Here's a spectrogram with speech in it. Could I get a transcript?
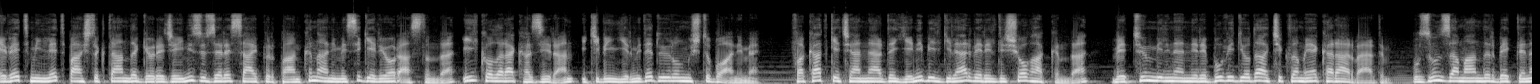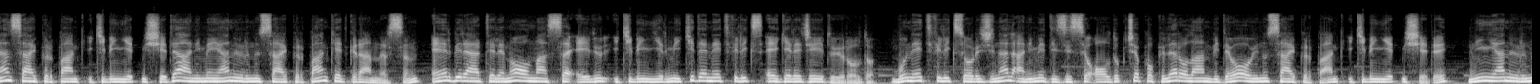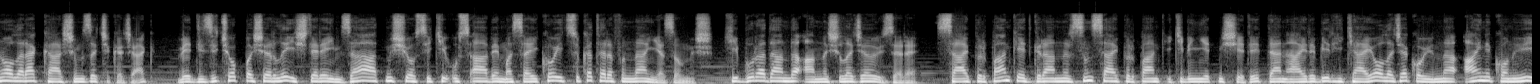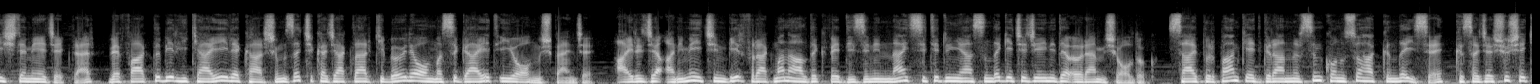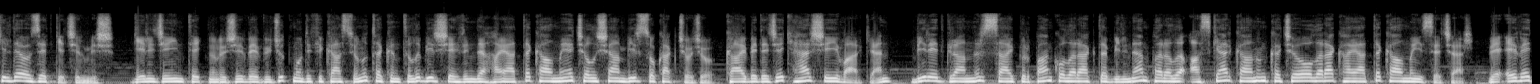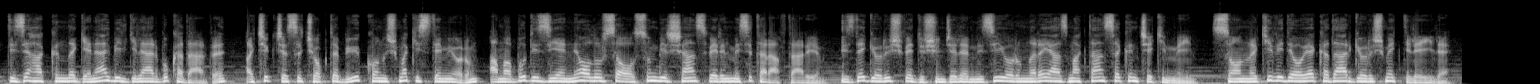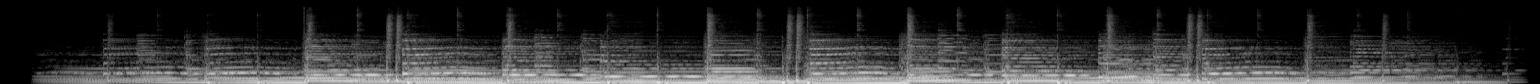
Evet millet başlıktan da göreceğiniz üzere Cyberpunk'ın animesi geliyor aslında. İlk olarak Haziran 2020'de duyurulmuştu bu anime. Fakat geçenlerde yeni bilgiler verildi şov hakkında ve tüm bilinenleri bu videoda açıklamaya karar verdim. Uzun zamandır beklenen Cyberpunk 2077 anime yan ürünü Cyberpunk Edgar Anderson, eğer bir erteleme olmazsa Eylül 2022'de Netflix'e geleceği duyuruldu. Bu Netflix orijinal anime dizisi oldukça popüler olan video oyunu Cyberpunk 2077'nin yan ürünü olarak karşımıza çıkacak ve dizi çok başarılı işlere imza atmış Yoshiki Usa ve Masahiko Itsuka tarafından yazılmış. Ki buradan da anlaşılacağı üzere, Cyberpunk Edgar Anderson Cyberpunk 2077'den ayrı bir hikaye olacak oyunla aynı konuyu işlemeyecekler ve farklı bir hikaye ile karşımıza çıkacaklar ki böyle olması gayet iyi olmuş bence. Ayrıca anime için bir fragman aldık ve dizinin Night City dünyasında geçeceğini de öğrenmiş olduk. Cyberpunk Edgar Anderson konusu hakkında ise kısaca şu şekilde özet geçilmiş. Geleceğin teknoloji ve vücut modifikasyonu takıntılı bir şehrinde hayatta kalmaya çalışan bir sokak çocuğu. Kaybedecek her şeyi varken, bir Edgar Anderson Cyberpunk olarak da bilinen paralı asker kanun kaçağı olarak hayatta kalmayı seçer. Ve evet dizi hakkında genel bilgiler bu kadardı. Açıkçası çok da büyük konuşmak istemiyorum ama bu diziye ne olursa olsun bir şans verilmesi taraftarıyım. Sizde görüş ve düşüncelerinizi yorumlara yazmaktan sakın çekinmeyin. Sonraki videoya kadar görüşmek dileğiyle.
